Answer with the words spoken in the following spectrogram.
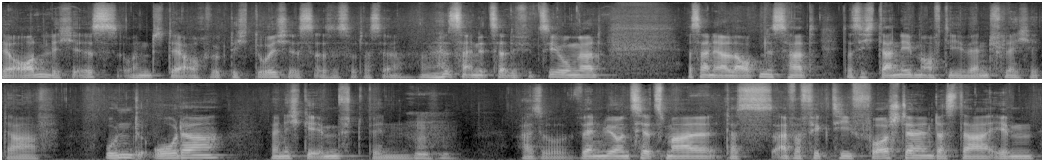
der ordentlich ist und der auch wirklich durch ist, also so, dass er seine Zertifizierung hat, seine Erlaubnis hat, dass ich dann eben auf die Eventfläche darf. Und oder wenn ich geimpft bin. Mhm. Also wenn wir uns jetzt mal das einfach fiktiv vorstellen, dass da eben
